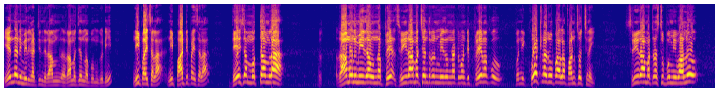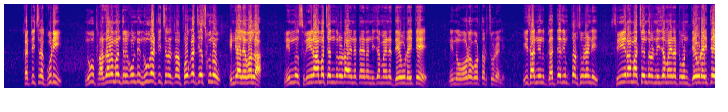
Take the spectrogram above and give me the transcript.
ఏందండి మీరు కట్టింది రామ రామజన్మభూమి గుడి? నీ పైసలా? నీ పార్టీ పైసలా? దేశం మొత్తంలా రాముని మీద ఉన్న ప్రే శ్రీరామచంద్రుని మీద ఉన్నటువంటి ప్రేమకు కొన్ని కోట్ల రూపాయల ఫండ్స్ వచ్చినాయి. శ్రీరామ ట్రస్ట్ భూమి వాళ్ళు కట్టించిన గుడి నువ్వు ప్రధానమంత్రిగా ఉండి నువ్వు కట్టించిన ఫోకస్ చేసుకున్నావు ఇండియా లెవెల్లా. నిన్ను శ్రీరామచంద్రుడు అయినట్టయిన నిజమైన దేవుడు అయితే నిన్ను ఓడగొడతాడు చూడండి. ఈసారి నిన్ను గద్దె దింపుతాడు చూడండి. శ్రీరామచంద్రుడు నిజమైనటువంటి దేవుడు అయితే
